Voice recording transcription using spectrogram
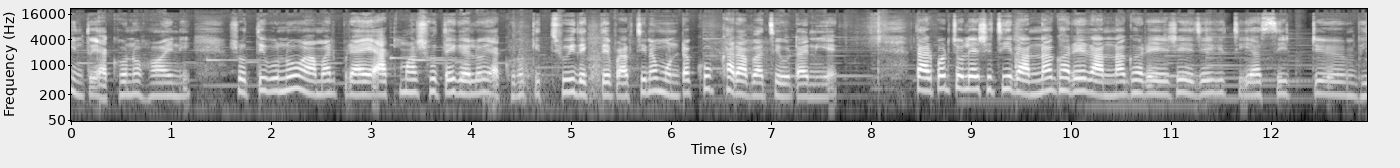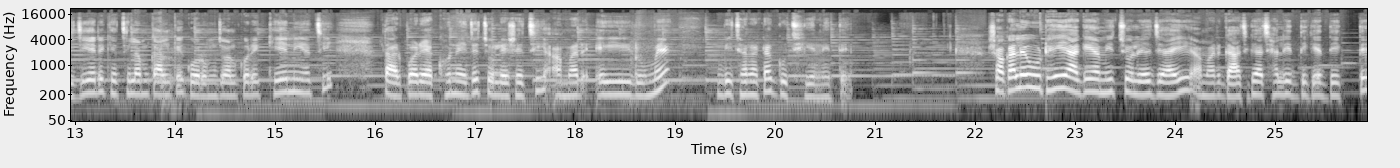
কিন্তু এখনও হয়নি। সত্যি বুনু, আমার প্রায় এক মাস হতে গেল এখনও কিচ্ছুই দেখতে পারছি না। মনটা খুব খারাপ আছে ওটা নিয়ে। তারপর চলে এসেছি রান্নাঘরে। রান্নাঘরে এসে এই যে চিয়া সিট ভিজিয়ে রেখেছিলাম কালকে, গরম জল করে খেয়ে নিয়েছি। তারপর এখন এই যে চলে এসেছি আমার এই রুমে বিছানাটা গুছিয়ে নিতে। সকালে উঠেই আগে আমি চলে যাই আমার গাছগাছালির দিকে দেখতে।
